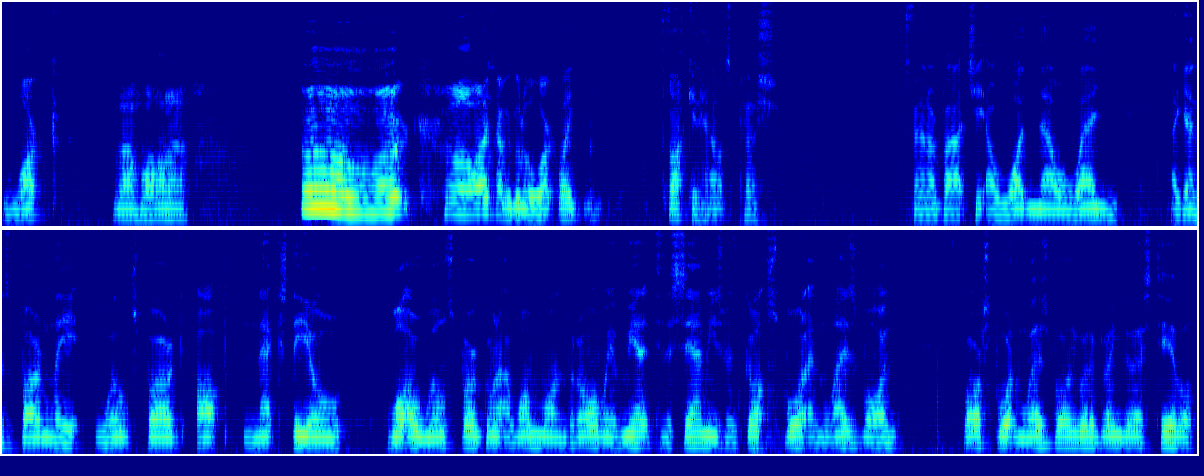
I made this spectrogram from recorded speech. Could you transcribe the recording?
work. Ramona. Oh, work. Oh, I have to go to work? Like, fucking hell, it's push. Fenerbahce a 1 0 win against Burnley. Wolfsburg up next deal. What are Wolfsburg going at a 1 1 draw? We've made it to the semis. We've got Sporting Lisbon. What are Sporting Lisbon going to bring to this table?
